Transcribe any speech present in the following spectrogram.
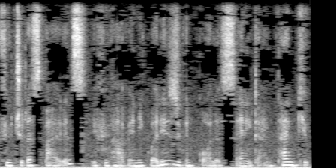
future aspirants. If you have any queries you can call us anytime. Thank you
